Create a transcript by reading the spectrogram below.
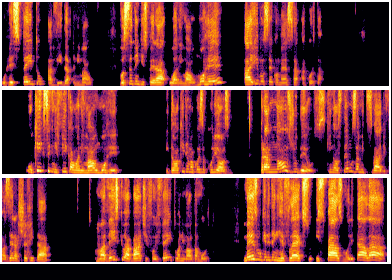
O respeito à vida animal. Você tem que esperar o animal morrer, aí você começa a cortar. O que significa um animal morrer? Então aqui tem uma coisa curiosa. Para nós judeus, que nós temos a mitzvah de fazer a shechitah, uma vez que o abate foi feito, o animal está morto. Mesmo que ele tenha reflexo, espasmo, ele está lá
